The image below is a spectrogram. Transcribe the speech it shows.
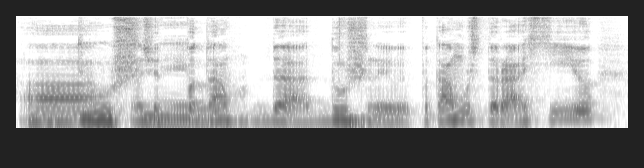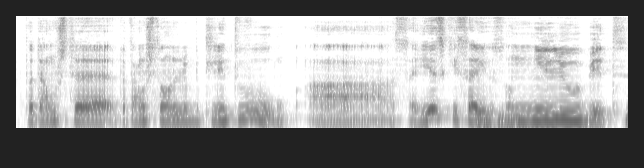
А, душные. Значит, потому, да, душные, потому что Россию, потому что, потому что он любит Литву, а Советский Союз он не любит,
